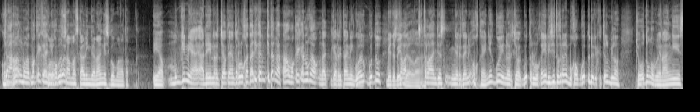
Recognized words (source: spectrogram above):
Kalau Jarang gua- banget makanya kayak nyokap gue gua sama sekali nggak nangis gue malah tak. Iya mungkin ya ada inner child yang terluka tadi kan kita nggak tahu makanya kan lu nggak nggak ceritain nih gue gue tuh Beda-beda setelah, lah. setelah Anjas nyeritain oh kayaknya gue inner child gue terlukanya di situ karena bokap gue tuh dari kecil bilang cowok tuh nggak boleh nangis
